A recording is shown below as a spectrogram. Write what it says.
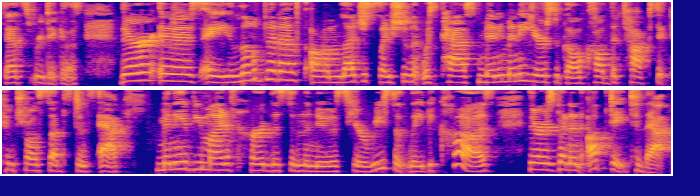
That's ridiculous. There is a little bit of um, legislation that was passed many, many years ago called the Toxic Control Substance Act. Many of you might have heard this in the news here recently because there has been an update to that.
